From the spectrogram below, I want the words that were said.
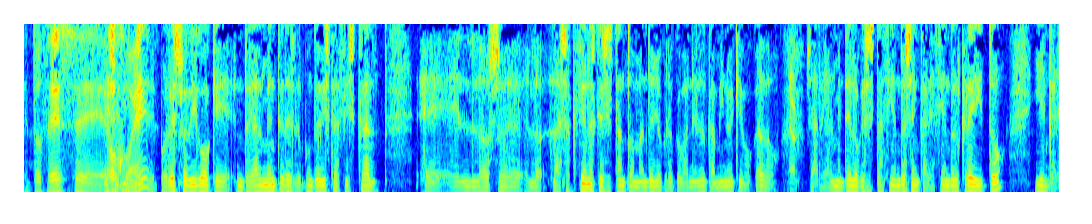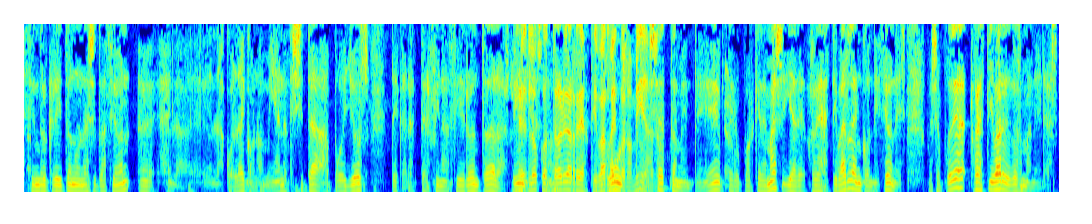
Entonces, eh, ojo, ¿eh? Por eso digo que realmente desde el punto de vista fiscal eh, los, eh, las acciones que se están tomando yo creo que van en el camino equivocado. O sea, realmente lo que se está haciendo es encareciendo el crédito y encareciendo el crédito en una situación eh, en, la, cual la economía necesita apoyos de carácter financiero en todas las líneas. Es lo contrario a reactivar la economía. Exactamente, pero porque además, y a reactivarla en condiciones. Pues se puede reactivar de dos maneras.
